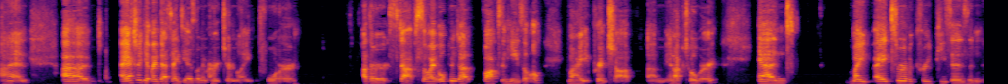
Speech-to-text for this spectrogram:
Fun. Uh, I actually get my best ideas when I'm art journaling for other stuff. So I opened up Fox and Hazel, my print shop, um, in October, and my I sort of accrued pieces and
